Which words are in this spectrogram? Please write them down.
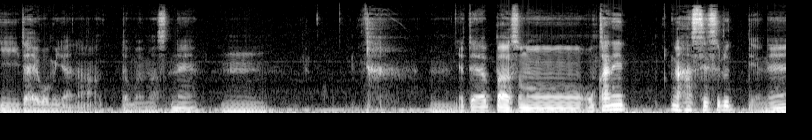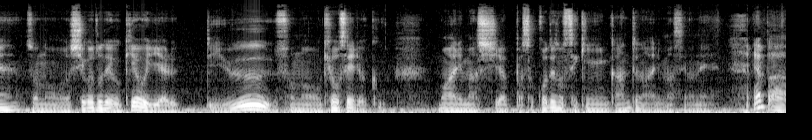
いい醍醐味だなって思いますね。うん。やっぱそのお金が発生するっていうねその仕事で請負いでやるっていうその強制力もありますしやっぱそこでの責任感っていうのはありますよね。やっぱ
